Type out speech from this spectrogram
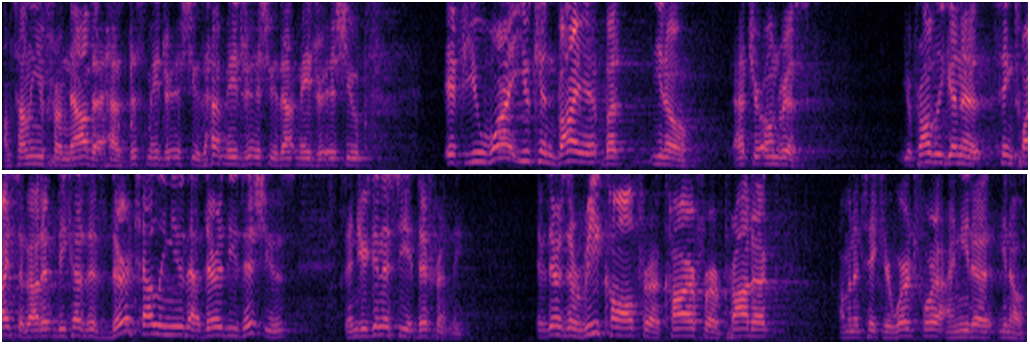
I'm telling you from now that has this major issue, that major issue, that major issue. If you want, you can buy it, but you know, at your own risk. You're probably to think twice about it because if they're telling you that there are these issues, then you're going to see it differently. If there's a recall for a car, for a product, I'm going to take your word for it. I need to, you know,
